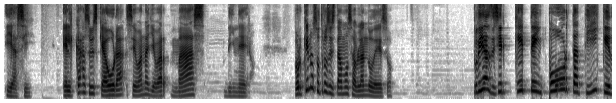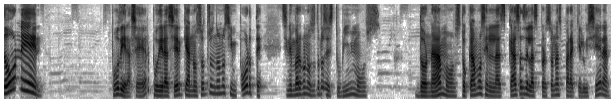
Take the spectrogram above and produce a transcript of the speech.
y así. El caso es que ahora se van a llevar más dinero. ¿Por qué nosotros estamos hablando de eso? Pudieras decir, ¿qué te importa a ti que donen? Pudiera ser, pudiera ser que a nosotros no nos importe. Sin embargo, nosotros estuvimos, donamos, tocamos en las casas de las personas para que lo hicieran.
